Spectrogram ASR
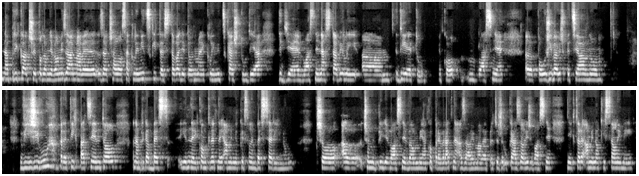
napríklad, čo je podľa mňa veľmi zaujímavé, začalo sa klinicky testovať, je to normálne klinická štúdia, kde vlastne nastavili um, dietu. Ako vlastne uh, používajú špeciálnu výživu pre tých pacientov, napríklad bez jednej konkrétnej aminokyseliny, bez serínu, čo, čo mi príde vlastne veľmi ako prevratné a zaujímavé, pretože ukázali, že vlastne niektoré aminokyseliny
